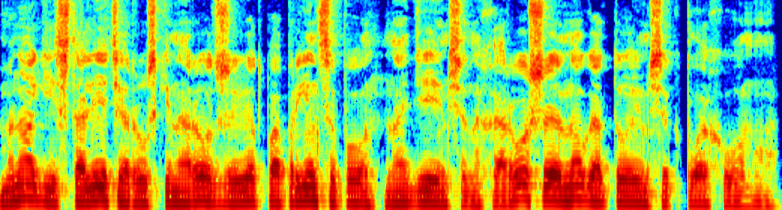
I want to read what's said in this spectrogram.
Многие столетия русский народ живет по принципу «надеемся на хорошее, но готовимся к плохому».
